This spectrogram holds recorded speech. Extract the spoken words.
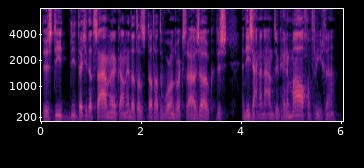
dus die, die, dat je dat samen kan, en dat, dat, dat had de War on Drugs trouwens ook. Dus, en die zijn daarna natuurlijk helemaal gaan vliegen.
